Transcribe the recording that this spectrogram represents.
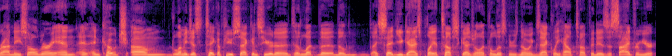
Rodney Saulsberry. And, and, and Coach, um, let me just take a few seconds here to, to let the, the, I said you guys play a tough schedule. Let the listeners know exactly how tough it is, aside from your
